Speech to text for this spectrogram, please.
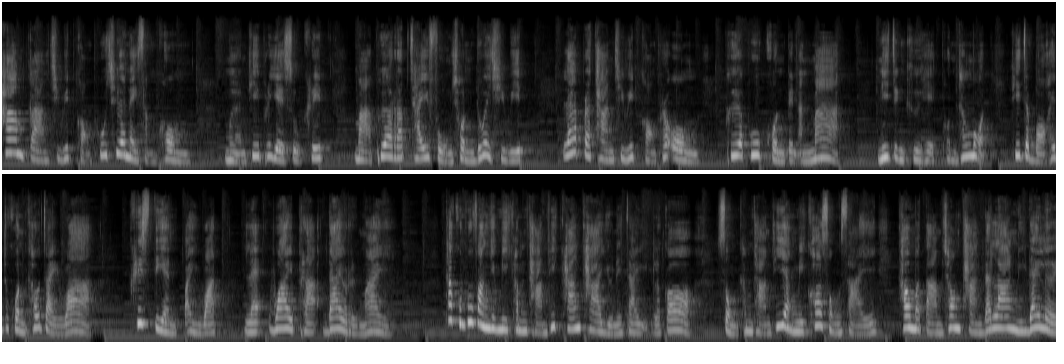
ท่ามกลางชีวิตของผู้เชื่อในสังคม เหมือนที่พระเยซูคริสต์มาเพื่อรับใช้ฝูงชนด้วยชีวิต และประทานชีวิตของพระองค์ เพื่อผู้คนเป็นอันมาก นี่จึงคือเหตุผลทั้งหมดที่จะบอกให้ทุกคนเข้าใจว่า คริสเตียนไปวัด และไหว้พระได้หรือไม่ ถ้าคุณผู้ฟังยังมีคำถามที่ค้างคาอยู่ในใจอีกแล้วก็ส่งคำถามที่ยังมีข้อสงสัยเข้ามาตามช่องทางด้านล่างนี้ได้เลย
